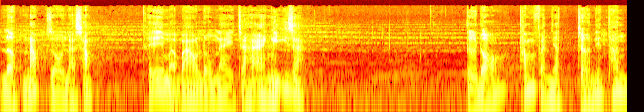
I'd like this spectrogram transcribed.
Lợp nóc rồi là xong. Thế mà bao lâu nay chả ai nghĩ ra. Từ đó, Thắm và Nhật trở nên thân,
